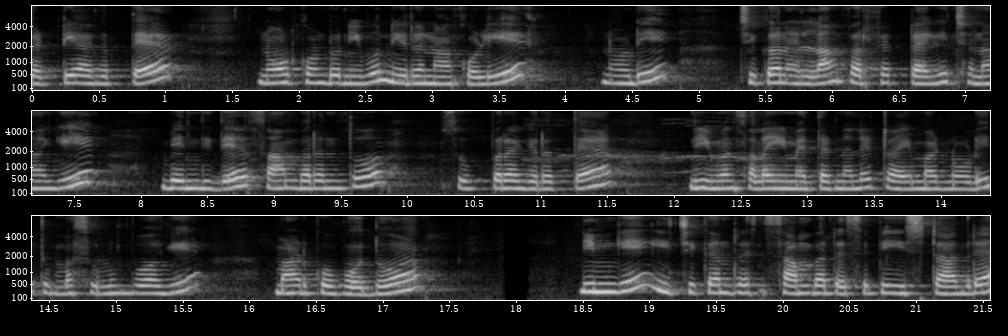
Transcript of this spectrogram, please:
ಗಟ್ಟಿ ಆಗುತ್ತೆ. ನೋಡಿಕೊಂಡು ನೀವು ನೀರನ್ನು ಹಾಕ್ಕೊಳ್ಳಿ ನೋಡಿ ಚಿಕನ್ ಎಲ್ಲ ಪರ್ಫೆಕ್ಟಾಗಿ ಚೆನ್ನಾಗಿ ಬೆಂದಿದೆ. ಸಾಂಬಾರಂತೂ ಸೂಪರಾಗಿರುತ್ತೆ ನೀವೊಂದು ಸಲ ಈ ಮೆಥಡ್ನಲ್ಲೇ ಟ್ರೈ ಮಾಡಿ ನೋಡಿ, ತುಂಬ ಸುಲಭವಾಗಿ ಮಾಡ್ಕೋಬೋದು. ನಿಮಗೆ ಈ ಚಿಕನ್ ರೆಸ್, ಸಾಂಬಾರು ರೆಸಿಪಿ ಇಷ್ಟ ಆದರೆ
